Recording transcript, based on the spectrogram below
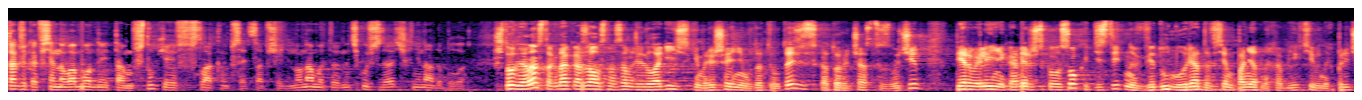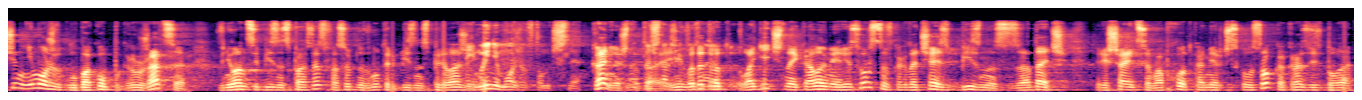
так же, как все новомодные там штуки в Slack написать сообщение. Но нам это на текущих задачах не надо было. Что для нас тогда казалось на самом деле логическим решением вот этого тезиса, который часто звучит. Первая линия коммерческого сока действительно ввиду ну, ряда всем понятных объективных причин не может глубоко погружаться в нюансы бизнес-процессов, особенно внутрь бизнес-приложений. И мы не можем в том числе. Конечно, да. И вот эта вот логичная экономия ресурсов, когда часть бизнес-задач решается в обход коммерческого сока, как раз здесь была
